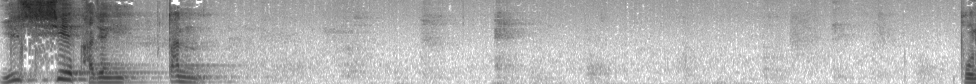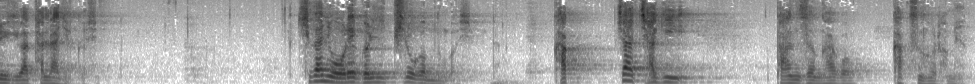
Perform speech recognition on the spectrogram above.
일시의 가정이 딴 분위기가 달라질 것입니다. 시간이 오래 걸릴 필요가 없는 것입니다. 각자 자기 반성하고 각성을 하면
